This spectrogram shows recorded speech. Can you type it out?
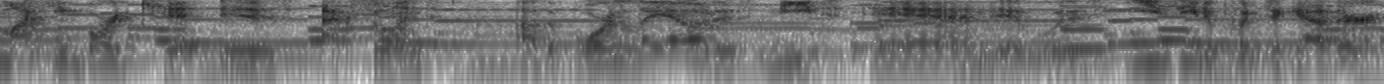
mocking board kit is excellent. Uh, the board layout is neat and it was easy to put together.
